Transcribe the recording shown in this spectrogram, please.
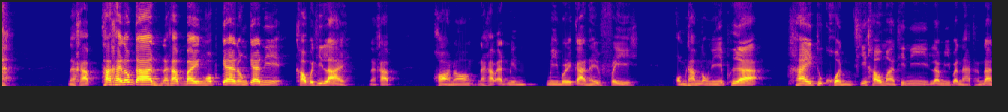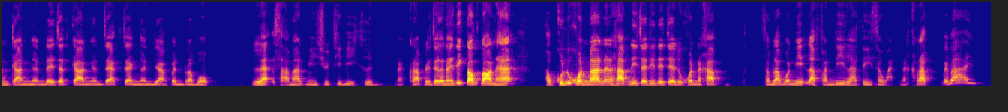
นะครับ ถ้าใครต้องการนะครับ ใบงบแก้น้องแก้นี่เข้าไปที่ไลน์นะครับ ขอน้องนะครับแอดมินมีบริการให้ฟรี ผมทำตรงนี้เพื่อให้ทุกคนที่เข้ามาที่นี่ แล้วมีปัญหาทางด้านการเงิน ได้จัดการเงินแจกแจงเงินอย่างเป็นระบบ และสามารถมีชีวิตที่ดีขึ้นนะครับ เดี๋ยวเจอกันใน t ิ k t o k ต่อนะฮะ ขอบคุณทุกคนมากนะครับ ดีใจที่ได้เจอทุกคนนะครับสำหรับวันนี้ลับฝันดีราตีสวัสดนะครับ บ๊ายบาย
